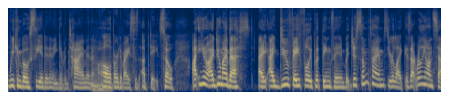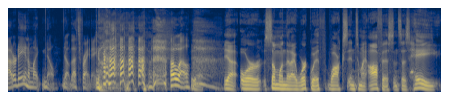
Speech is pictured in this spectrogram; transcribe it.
we can both see it at any given time and Mm-hmm. all of our devices update. So, I, you know, I do my best. I, I do faithfully put things in, but just sometimes you're like, is that really on Saturday? And I'm like, no, no, that's Friday. oh well. yeah, or someone that I work with walks into my office and says, "Hey."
